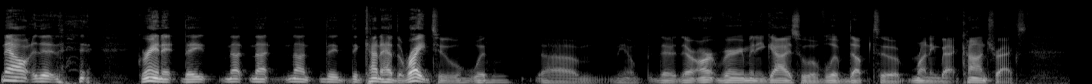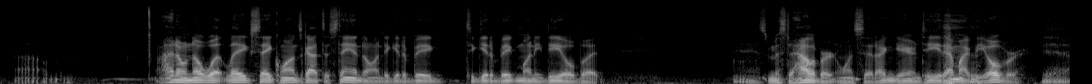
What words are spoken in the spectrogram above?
Now, the, granted, they not not not they, they kind of had the right to with um, you know there there aren't very many guys who have lived up to running back contracts. Um, I don't know what leg Saquon's got to stand on to get a big to get a big money deal, but as Mr. Halliburton once said, I can guarantee you that might be over. Yeah.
